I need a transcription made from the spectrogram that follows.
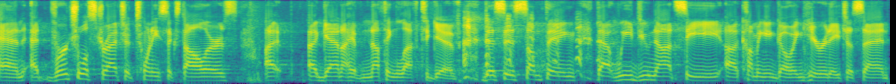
And at virtual stretch at $26, I, again, I have nothing left to give. This is something that we do not see uh, coming and going here at HSN.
